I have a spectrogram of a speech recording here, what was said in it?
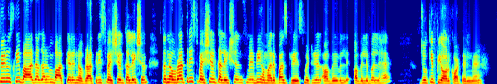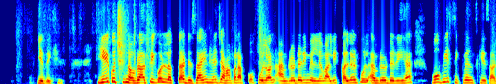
फिर उसके बाद अगर हम बात करें नवरात्रि स्पेशल कलेक्शन तो नवरात्रि स्पेशल कलेक्शन में भी हमारे पास ड्रेस मटेरियल अवेलेबल है, जो कि प्योर कॉटन में है। ये देखिए। ये कुछ नवरात्रि को लगता डिज़ाइन है, जहाँ पर आपको फुल ऑन एम्ब्रॉयडरी मिलने वाली कलरफुल एम्ब्रॉयडरी है, वो भी सीक्वेंस के साथ।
